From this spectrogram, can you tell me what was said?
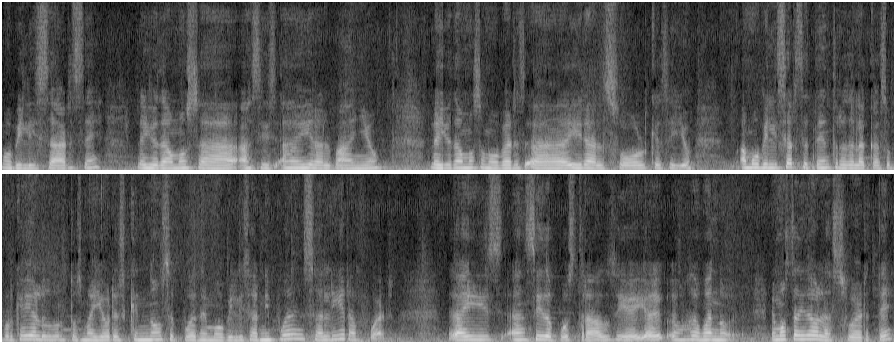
movilizarse, le ayudamos a, ir al baño, le ayudamos a mover, a ir al sol, qué sé yo, a movilizarse dentro de la casa, porque hay adultos mayores que no se pueden movilizar ni pueden salir afuera ahí han sido postrados y bueno, hemos tenido la suerte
